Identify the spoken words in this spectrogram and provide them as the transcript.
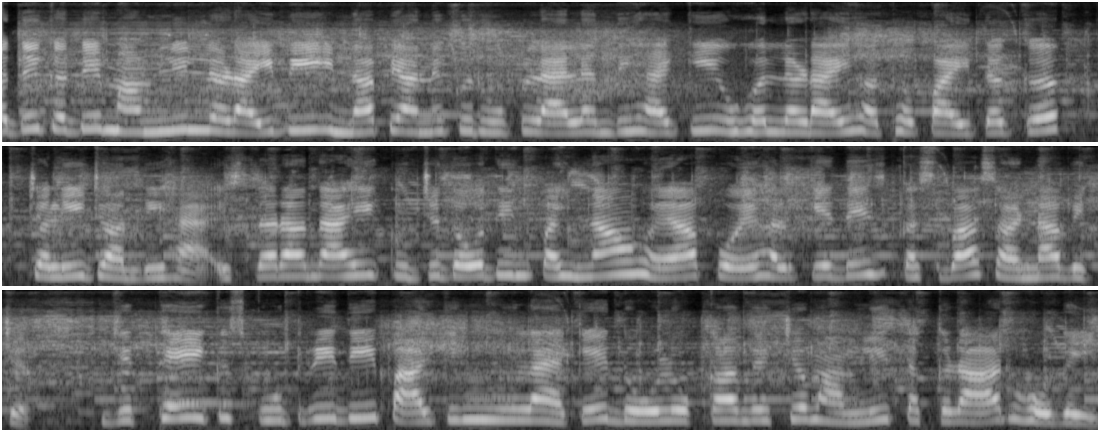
ਕਦੇ-ਕਦੇ ਮਾਮੂਲੀ ਲੜਾਈ ਵੀ ਇੰਨਾ ਭਿਆਨਕ ਰੂਪ ਲੈ ਲੈਂਦੀ ਹੈ ਕਿ ਉਹ ਲੜਾਈ ਹੱਥੋਂ-ਪਾਈ ਤੱਕ ਚਲੀ ਜਾਂਦੀ ਹੈ। ਇਸ ਤਰ੍ਹਾਂ ਦਾ ਹੀ ਕੁਝ ਦੋ ਦਿਨ ਪਹਿਲਾਂ ਹੋਇਆ ਪੋਏ ਹਲਕੇ ਦੇ ਕਸਬਾ ਸਰਨਾ ਵਿੱਚ, ਜਿੱਥੇ ਇੱਕ ਸਕੂਟਰੀ ਦੀ ਪਾਰਕਿੰਗ ਨੂੰ ਲੈ ਕੇ ਦੋ ਲੋਕਾਂ ਵਿੱਚ ਮਾਮੂਲੀ ਤਕਰਾਰ ਹੋ ਗਈ।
